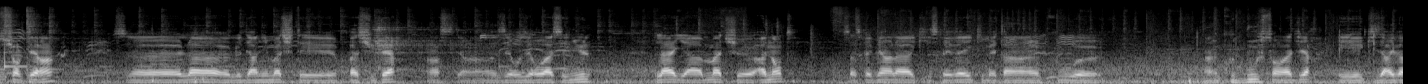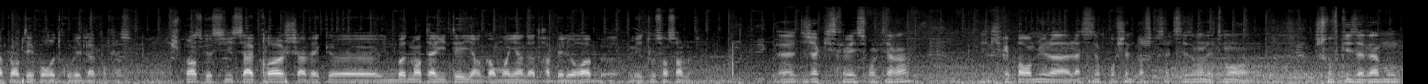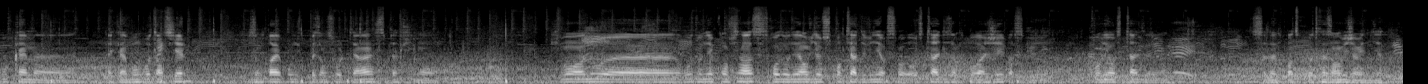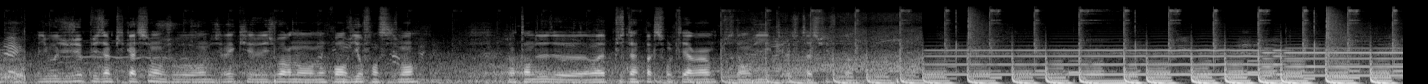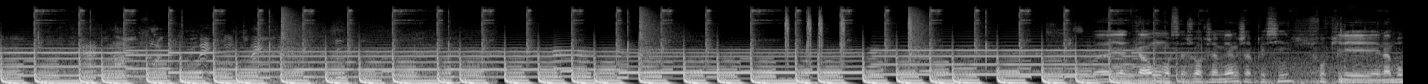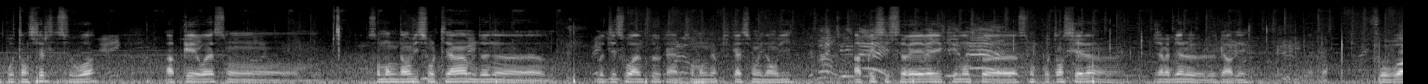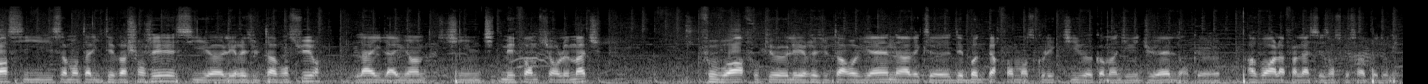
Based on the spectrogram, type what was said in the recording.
sur le terrain. Euh, là, le dernier match, c'était pas super. Hein, c'était un 0-0 assez nul. Là, il y a un match euh, à Nantes. Ça serait bien là qu'ils se réveillent, qu'ils mettent un coup, euh, un coup de boost, on va dire, et qu'ils arrivent à planter pour retrouver de la confiance. Je pense que s'ils s'accrochent avec une bonne mentalité, il y a encore moyen d'attraper l'Europe, mais tous ensemble. déjà qu'ils se réveillent sur le terrain, et qu'ils préparent au mieux la, saison prochaine parce que cette saison, honnêtement, je trouve qu'ils avaient un bon groupe quand même avec un bon potentiel. Ils n'ont pas répondu présent sur le terrain, j'espère qu'ils vont, vont nous euh, redonner confiance, redonner envie aux supporters de venir au stade, les encourager parce que pour venir au stade, euh, ça donne pas très envie j'ai envie de dire. Au niveau du jeu, plus d'implication, on dirait que les joueurs n'ont pas envie offensivement. J'entends d'eux de, plus d'impact sur le terrain, plus d'envie que les résultats suivent. C'est un joueur que j'aime bien, que j'apprécie. Je trouve qu'il a un bon potentiel, ça se voit. Après, ouais, son, manque d'envie sur le terrain euh, me déçoit un peu quand même, son manque d'implication et d'envie. Après, s'il se réveille et qu'il montre euh, son potentiel, euh, j'aimerais bien le, garder. Il faut voir si sa mentalité va changer, si les résultats vont suivre. Là, il a eu une petite méforme sur le match faut voir, faut que les résultats reviennent avec euh, des bonnes performances collectives comme individuelles. Donc euh, à voir à la fin de la saison ce que ça peut donner.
